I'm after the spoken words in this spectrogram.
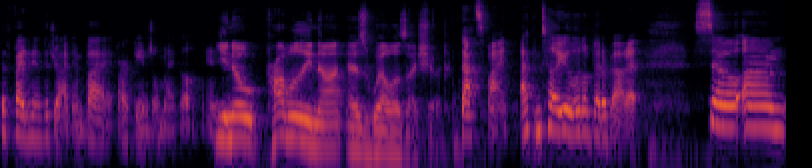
the fighting of the dragon by Archangel Michael? Andrew? You know, probably not as well as I should. that's fine. I can tell you a little bit about it. So, um,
